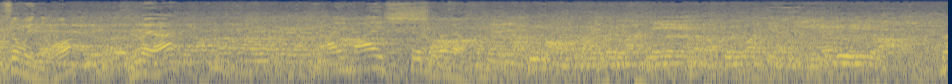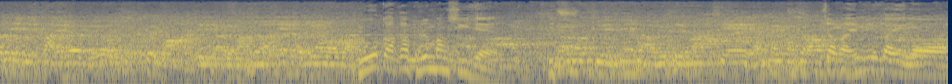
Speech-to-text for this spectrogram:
없어 보인다고? 별로야? 아이, 마이. 아이씨 그러면 요것도 아까 그런 방식이지 진짜가 아닙니까 이거.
